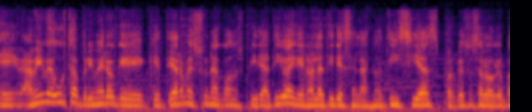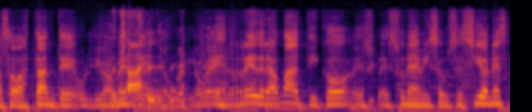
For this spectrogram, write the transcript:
Eh, a mí me gusta primero que, que te armes una conspirativa y que no la tires en las noticias, porque eso es algo que pasa bastante últimamente, lo cual, lo cual es re dramático, es, es una de mis obsesiones,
